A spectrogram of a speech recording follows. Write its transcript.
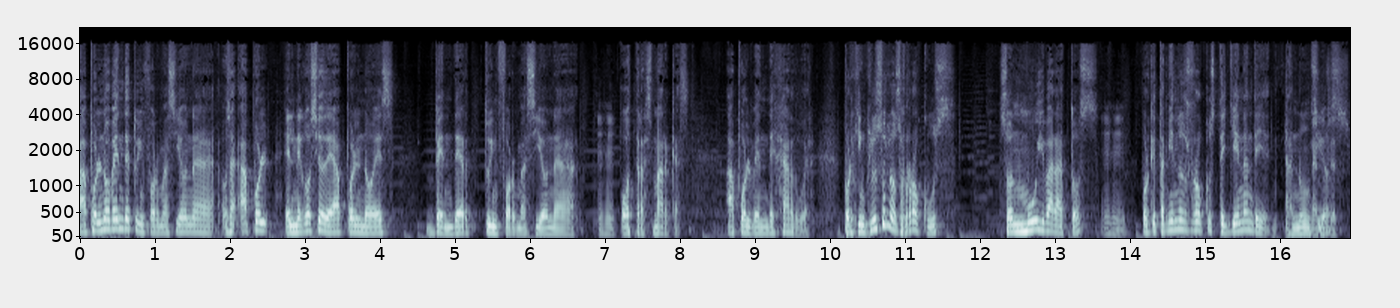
Apple no vende tu información a, o sea, Apple, el negocio de Apple no es vender tu información a otras marcas. Apple vende hardware, porque incluso los Rokus son muy baratos porque también los Rokus te llenan de anuncios,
